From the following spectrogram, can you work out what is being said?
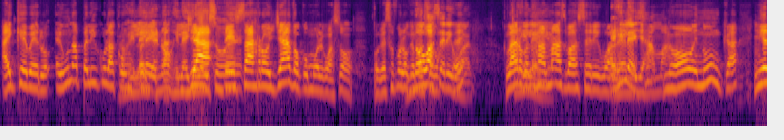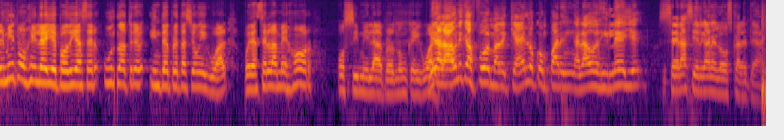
hay que verlo en una película completa, no, Ledger ya eh. desarrollado como el guasón. Porque eso fue lo que No pasó. va a ser ¿eh? igual. Claro que jamás va a ser igual. Es jamás. No, nunca. Ni el mismo Ledger podía hacer una interpretación igual. Puede hacerla mejor o similar, pero nunca igual. Mira, la única forma de que a él lo comparen al lado de Ledger será si él gana el Oscar este año.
